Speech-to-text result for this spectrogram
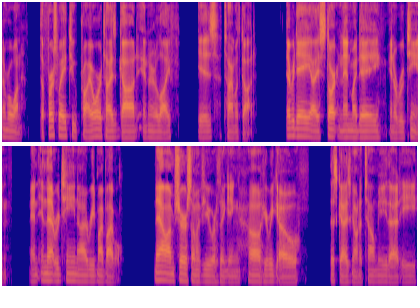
Number one, the first way to prioritize God in your life is time with God every day I start and end my day in a routine. And in that routine, I read my Bible. Now, I'm sure some of you are thinking, oh, here we go. This guy's going to tell me that he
